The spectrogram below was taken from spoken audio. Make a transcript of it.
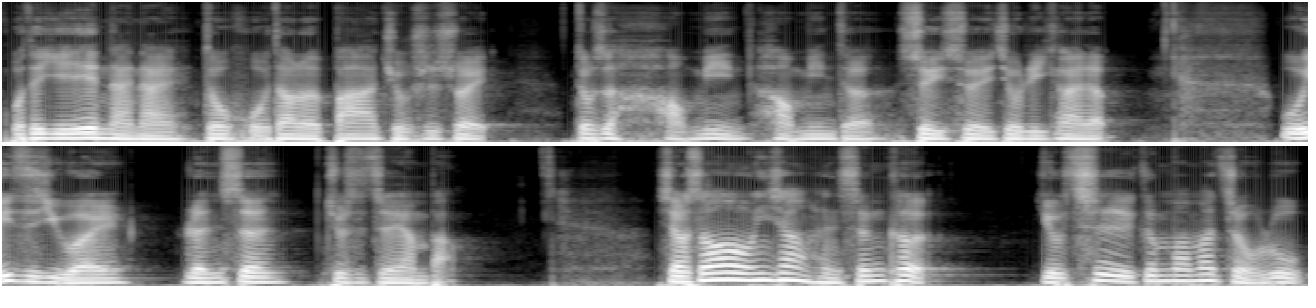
我的爷爷奶奶都活到了八九十岁，都是好命好命的，岁岁就离开了。我一直以为人生就是这样吧。小时候印象很深刻，有次跟妈妈走路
